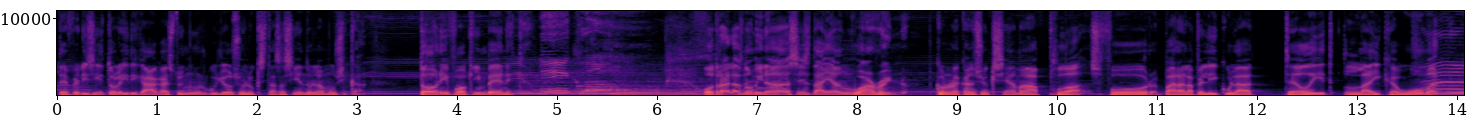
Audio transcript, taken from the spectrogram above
te felicito Lady Gaga, estoy muy orgulloso de lo que estás haciendo en la música. Tony fucking Bennett. Otra de las nominadas es Diane Warren con una canción que se llama Plus for, para la película Tell It Like a Woman.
